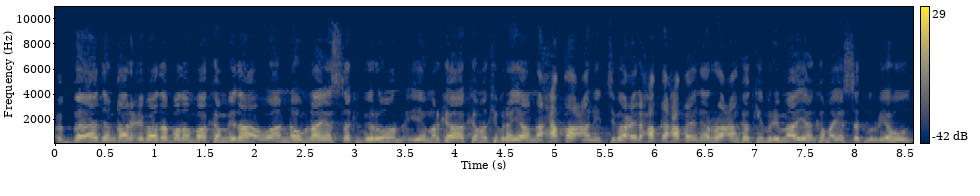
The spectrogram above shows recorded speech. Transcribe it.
cubbaadan qaar cibaado badan baa ka mida wa annahum laa yastakbiruun iyo markaa kama kibrayaanna xaqa can itibaaci ilxaqi xaqa inay raacaan ka kibri maayaan kama yastakbiru lyahuud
